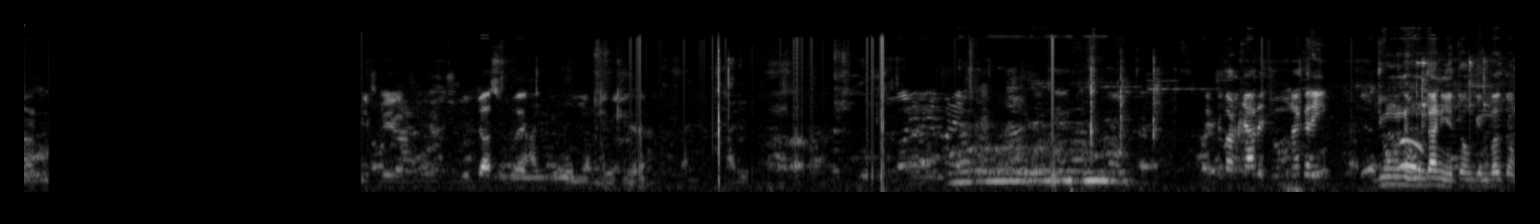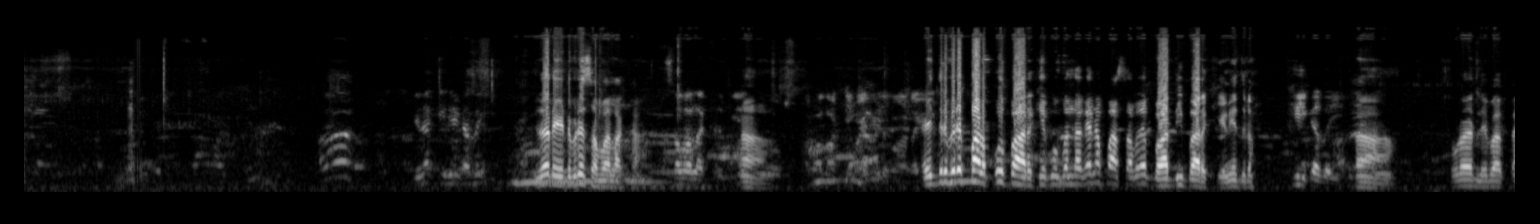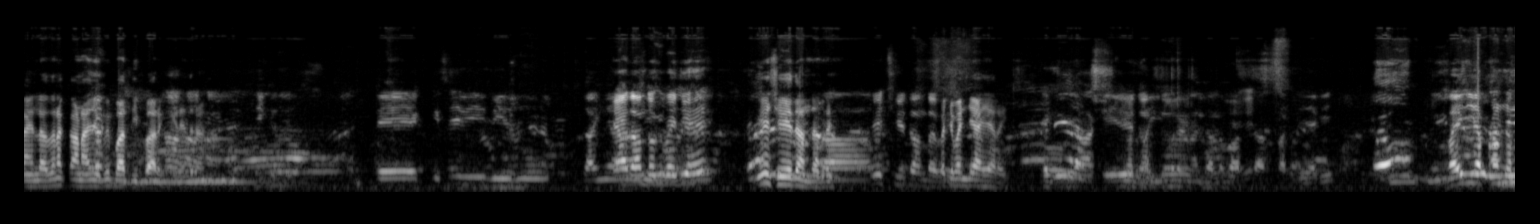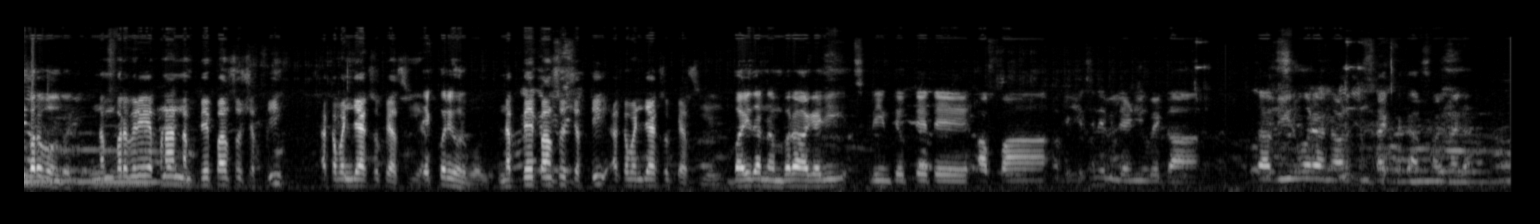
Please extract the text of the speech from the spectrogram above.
ਦੂਜਾ ਸੂਆ ਜੀ ਇੱਥੇ ਵੜ ਜਾ ਜ਼ੂਮ ਨਾ ਕਰੀ। ਜੂਮ ਹੁੰਦਾ ਨਹੀਂ ਤੋਂ ਗਿੰਬਲ ਤੋਂ। ਇਹਦਾ ਕੀ ਰੇਟ ਆ ਬਈ? ਇਹਦਾ ਰੇਟ ਵੀਰੇ ਸਵਾ ਲੱਖ ਆ। ਸਵਾ ਲੱਖ ਰੁਪਏ ਹਾਂ। ਇੱਧਰ ਵੀਰੇ ਭੜ ਭੁੜ ਪਾ ਰੱਖੇ ਕੋਈ ਬੰਦਾ ਕਹਿੰਦਾ ਪਾਸਾ ਬਾਦੀ ਪਾ ਰੱਖੇ ਨੇ ਇੱਧਰ। ਠੀਕ ਹੈ ਬਈ। ਹਾਂ। ਥੋੜਾ ਲੇਵਾ ਕਾਂ ਲੱਗਦਾ ਨਾ ਕਾਣਾ ਜੋ ਵੀ ਬਾਦੀ ਪਾ ਰੱਖੇ ਨੇ ਇੱਧਰ। ਠੀਕ ਹੈ ਬਈ। ਤੇ ਕਿਸੇ ਵੀ ਵੀਰ ਨੂੰ ਗਾਈਆਂ ਕਿਆ ਦੰਦ ਹੋ ਗਈ ਬਾਈ ਜੀ ਇਹ? ਇਹ 6 ਦਾ ਆਂਦਾ ਵੀਰੇ। ਇਹ 6 ਦੰਦ ਆ ਵੀਰੇ 55000 ਹੈ ਇੱਥੇ ਆ ਕੇ ਬਾਈ ਹੋਰਾਂ ਨਾਲ ਗੱਲਬਾਤ ਕਰ ਸਕਦੇ ਹੈਗੇ। ਬਾਈ ਜੀ ਆਪਣਾ ਨੰਬਰ ਬੋਲ ਦਿਓ ਜੀ। ਨੰਬਰ ਵੀਰੇ ਆਪਣਾ 90536 51181 ਹੈ। ਇੱਕ ਵਾਰੀ ਹੋਰ ਬੋਲ ਦਿਓ। 90536 51181 ਹੈ ਜੀ। ਬਾਈ ਦਾ ਨੰਬਰ ਆ ਗਿਆ ਜੀ ਸਕਰੀਨ ਤੇ ਉੱਤੇ ਤੇ ਆਪਾਂ ਕਿਸੇ ਨੇ ਵੀ ਲੈਣੀ ਹੋਵੇ ਗਾਂ ਤਾਂ ਵੀਰ ਹੋਰਾਂ ਨਾਲ ਕੰਟੈਕਟ ਕਰ ਸਕਦਾ ਹੈਗਾ।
